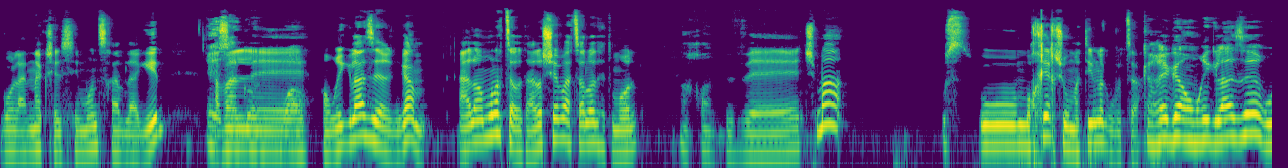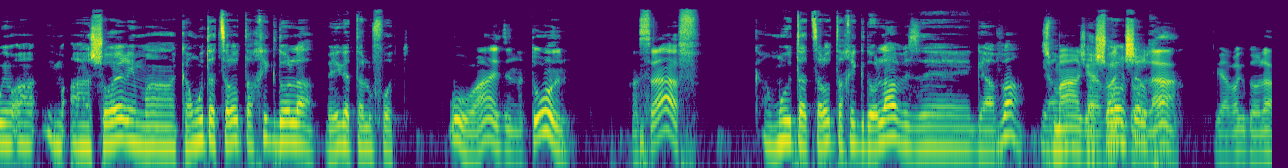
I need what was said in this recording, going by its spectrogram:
גול ענק של סימונס חייב להגיד, אבל אה, עמרי גלאזר גם, היה לו המון הצלות, היה לו שבע הצלות אתמול, נכון. ותשמע, הוא, הוא מוכיח שהוא מתאים לקבוצה. כרגע עמרי גלאזר הוא עם עם השוער עם הכמות הצלות הכי גדולה בליגת אלופות. או, אה, איזה נתון. אסף, כמות ההצלות הכי גדולה וזה גאווה. תשמע, גאווה שהשוער שלך גדולה. גאווה גדולה.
